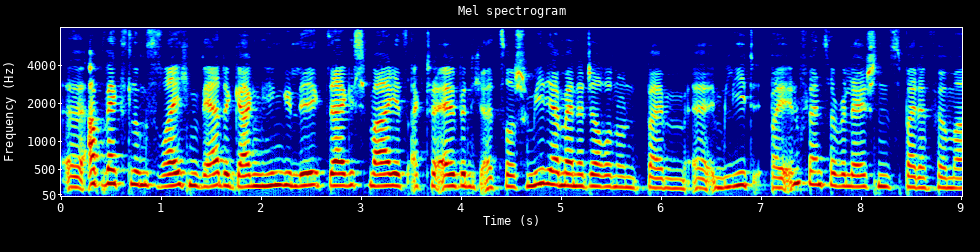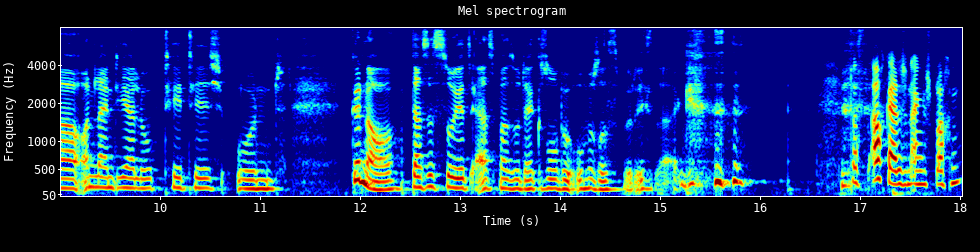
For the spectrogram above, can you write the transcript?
äh, abwechslungsreichen Werdegang hingelegt, sage ich mal. Jetzt aktuell bin ich als Social Media Managerin und beim, äh, im Lead bei Influencer Relations bei der Firma Online Dialog tätig. Und genau, das ist so jetzt erstmal so der grobe Umriss, würde ich sagen. Du hast auch gerade schon angesprochen,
